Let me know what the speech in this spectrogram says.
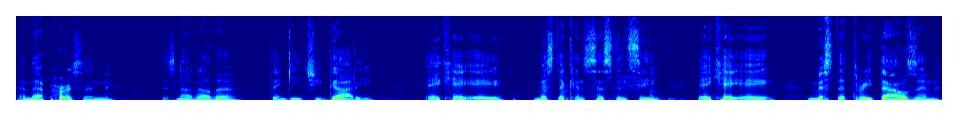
and that person is none other than Geechee Gotti, aka Mr. Consistency, aka Mr. 3000.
